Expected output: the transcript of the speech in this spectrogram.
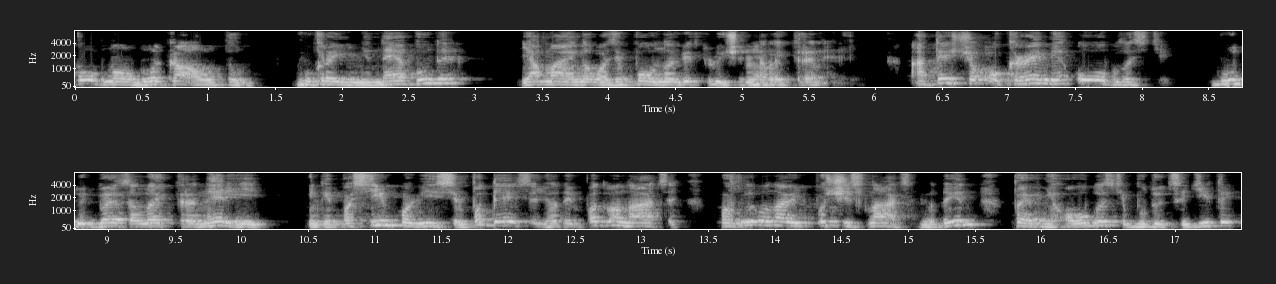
повного блекауту в Україні не буде. Я маю на увазі повного відключення електроенергії. А те, що окремі області будуть без електроенергії, і не по 7, по 8, по 10 годин, по 12, можливо, навіть по 16 годин певні області будуть сидіти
